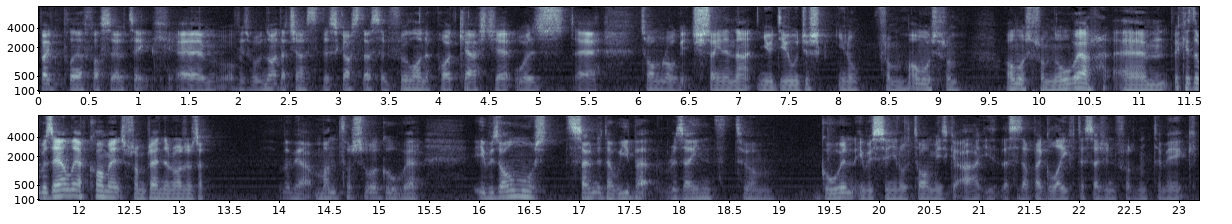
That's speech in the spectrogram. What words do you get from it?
big player for Celtic, um, obviously we've not had a chance to discuss this in full on a podcast yet, was uh, Tom Rogic signing that new deal, just you know, from almost from almost from nowhere. Um, because there was earlier comments from Brendan Rodgers, a, maybe a month or so ago, where he was almost sounded a wee bit resigned to him going. He was saying, you know, Tommy, he's got a, this is a big life decision for him to make.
